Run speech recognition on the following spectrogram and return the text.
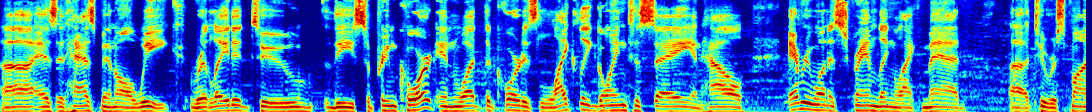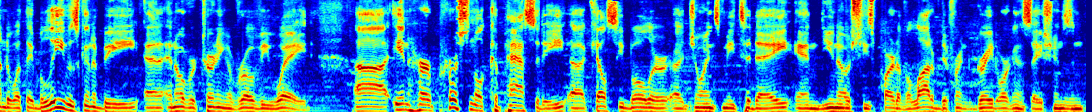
uh, as it has been all week, related to the Supreme Court and what the court is likely going to say, and how everyone is scrambling like mad uh, to respond to what they believe is going to be a- an overturning of Roe v. Wade. Uh, in her personal capacity, uh, Kelsey Bolar uh, joins me today, and you know she's part of a lot of different great organizations. And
